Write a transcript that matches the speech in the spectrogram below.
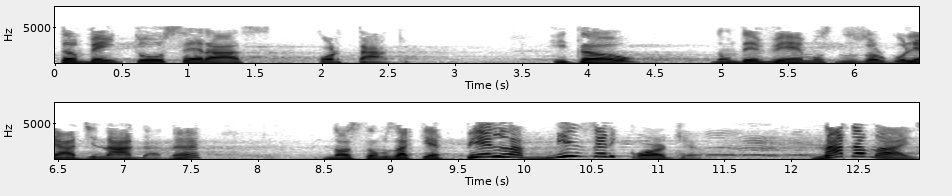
também tu serás cortado. Então, não devemos nos orgulhar de nada, né? Nós estamos aqui é pela misericórdia, nada mais.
